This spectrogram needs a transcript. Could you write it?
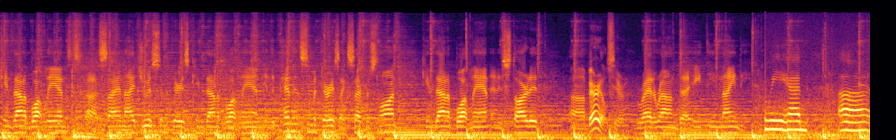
came down and bought land. Uh, Sinai Jewish cemeteries came down and bought land. Independent cemeteries like Cypress Lawn came down and bought land, and it started uh, burials here right around 1890. Uh, we had uh,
